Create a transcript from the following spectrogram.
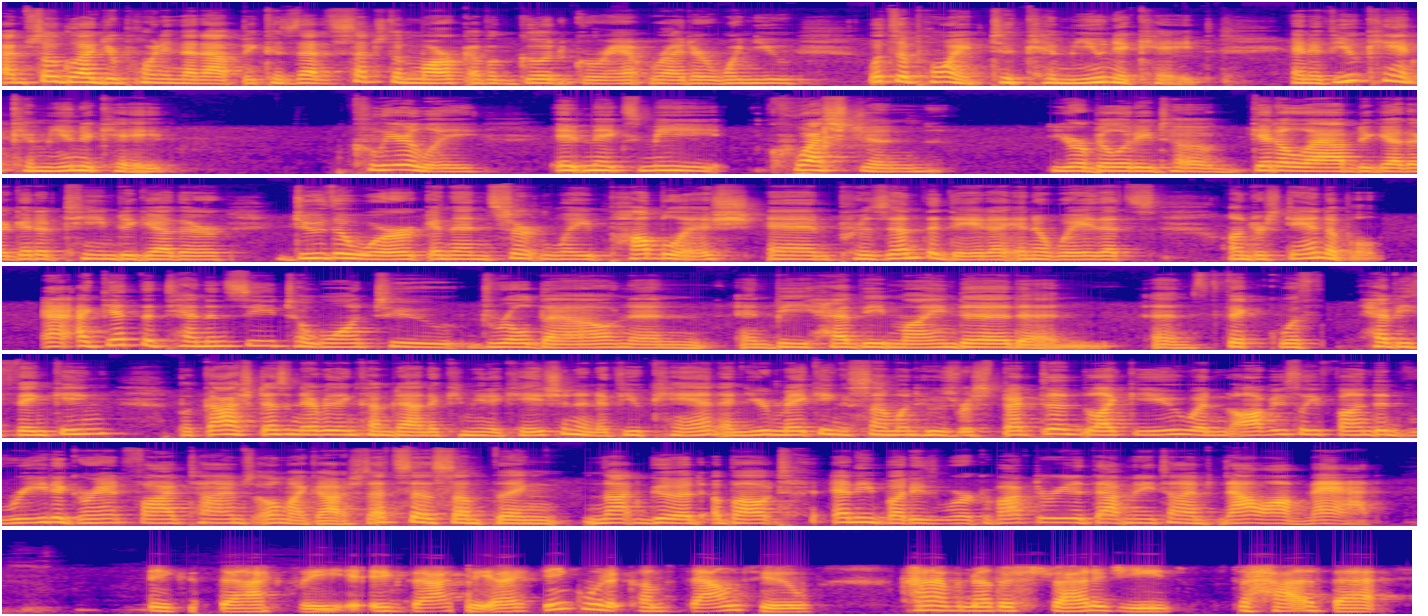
I'm so glad you're pointing that out because that is such the mark of a good grant writer when you, what's the point? To communicate. And if you can't communicate clearly, it makes me question your ability to get a lab together, get a team together, do the work, and then certainly publish and present the data in a way that's understandable. I get the tendency to want to drill down and, and be heavy minded and, and thick with heavy thinking. But gosh, doesn't everything come down to communication? And if you can't, and you're making someone who's respected like you and obviously funded read a grant five times, oh my gosh, that says something not good about anybody's work. If I have to read it that many times, now I'm mad. Exactly, exactly. And I think what it comes down to, kind of another strategy to have that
